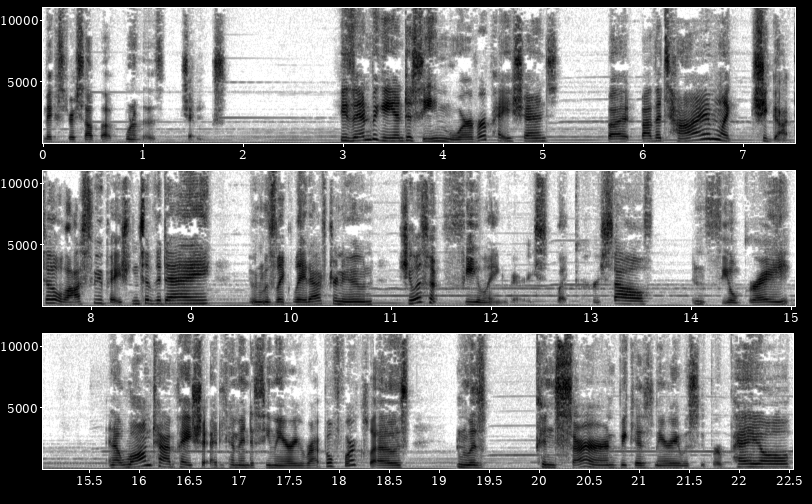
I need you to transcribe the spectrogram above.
mixed herself up one of those shakes. She then began to see more of her patients, but by the time like she got to the last few patients of the day, it was like late afternoon, she wasn't feeling very like herself, didn't feel great. And a longtime patient had come in to see Mary right before close and was concerned because Mary was super pale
